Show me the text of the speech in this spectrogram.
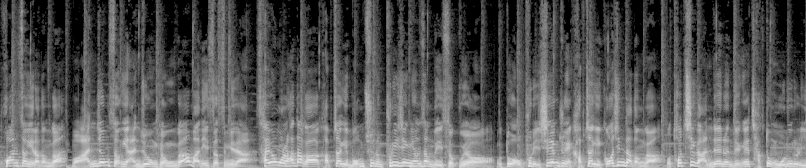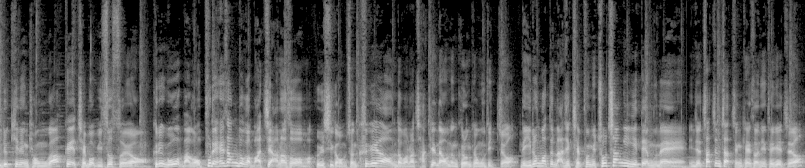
F1성이라던가 뭐 안정성이 안 좋은 경우가 많이 있었습니다. 사용을 하다가 갑자기 멈추는 프리징 현상도 있었고요. 뭐또 어플이 실행 중에 갑자기 꺼진다던가 뭐 터치가 안 되는 등의 작동 오류를 일으키는 경우가 꽤 제법 있었어요. 그리고 막 어플의 해상도가 맞지 않아서 막 글씨가 엄청 크게 나온다거나 작게 나오는 그런 경우도 있죠. 근데 이런 것들은 아직 제품이 초창기이기 때문에 이제 차츰차츰 개선이 되겠죠.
